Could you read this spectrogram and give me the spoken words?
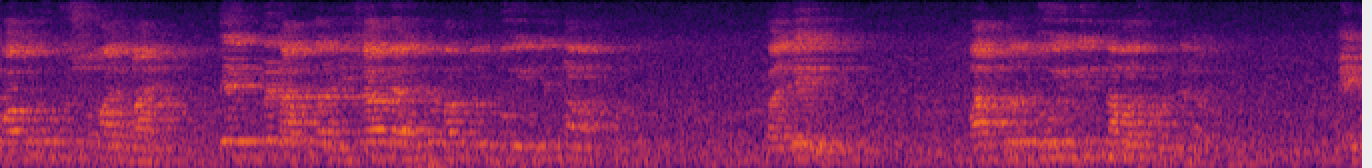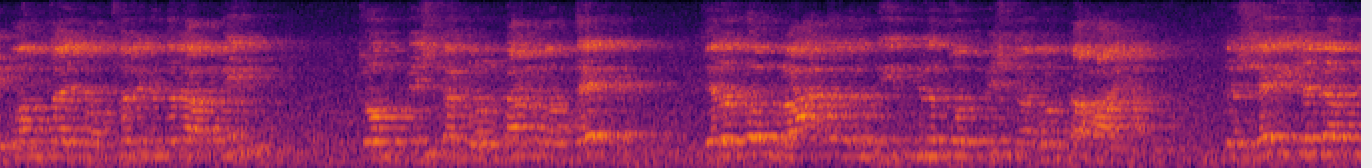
কতটুকু সময় হয়? দেখবেন আপনার হিসাবে মাত্র দুই দিন নামাজ পড়তে কয়দিন মাত্র দুই দিন নামাজ পড়তে হবে। এই পঞ্চাশ বছরের ভিতরে আপনি চব্বিশটা ঘণ্টার মধ্যে যেরকম রাত এবং দিন মিলে চব্বিশটা ঘণ্টা হয় তো সেই হিসেবে আপনি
